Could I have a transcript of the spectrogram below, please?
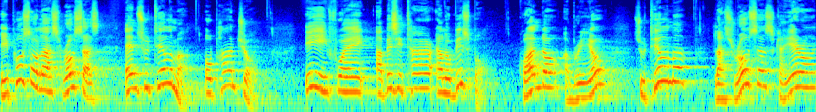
Y puso las rosas en su tilma o pancho y fue a visitar al obispo. Cuando abrió su tilma, las rosas cayeron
